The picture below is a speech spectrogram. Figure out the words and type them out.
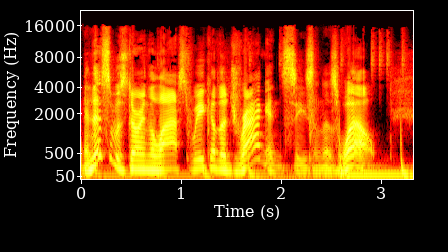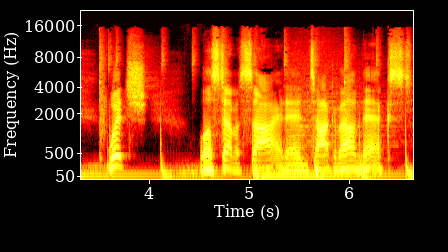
And this was during the last week of the Dragons season as well, which we'll step aside and talk about next.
